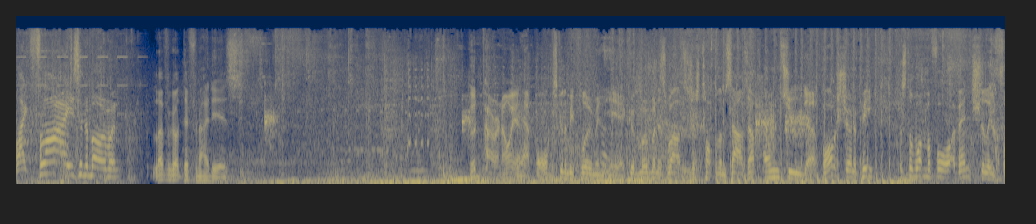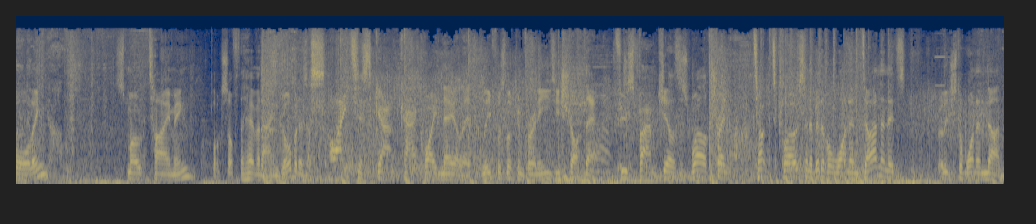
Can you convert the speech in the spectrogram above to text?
like flies in a moment. Love have got different ideas. Good paranoia. Yeah, Orb's going to be pluming here. Good movement as well to just topple themselves up onto the box. Showing a P, just the one before eventually falling. Smoke timing. Blocks off the heaven angle, but there's a slightest gap. Can't quite nail it. Leaf was looking for an easy shot there. A few spam kills as well. Trent tucked close and a bit of a one and done, and it's really just a one and none.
